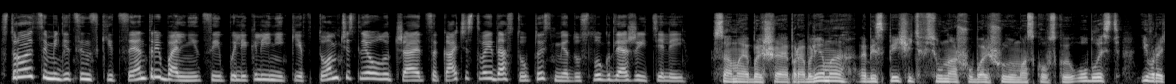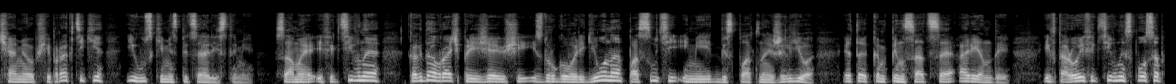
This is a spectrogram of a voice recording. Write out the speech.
Строятся медицинские центры, больницы и поликлиники, в том числе улучшается качество и доступность медуслуг для жителей. Самая большая проблема – обеспечить всю нашу большую Московскую область и врачами общей практики, и узкими специалистами. Самое эффективное – когда врач, приезжающий из другого региона, по сути имеет бесплатное жилье. Это компенсация аренды. И второй эффективный способ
